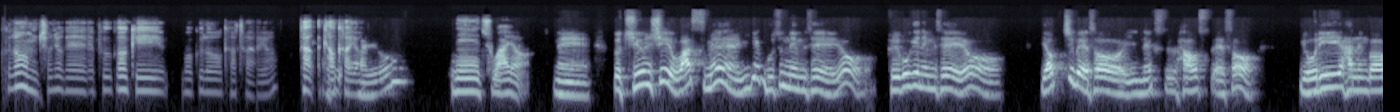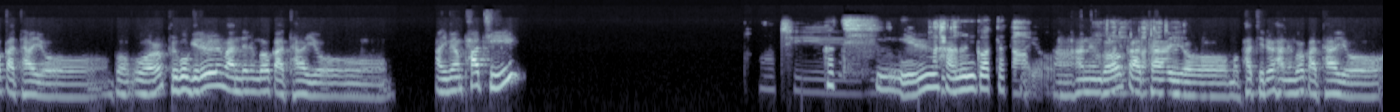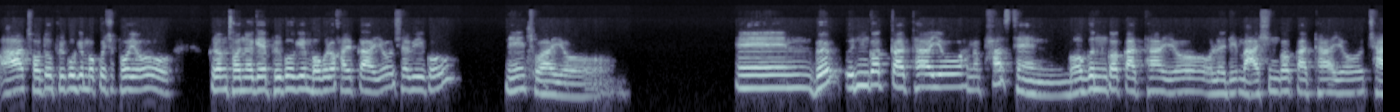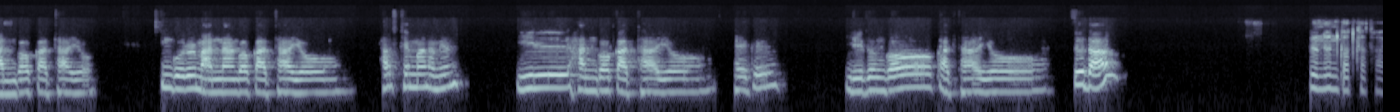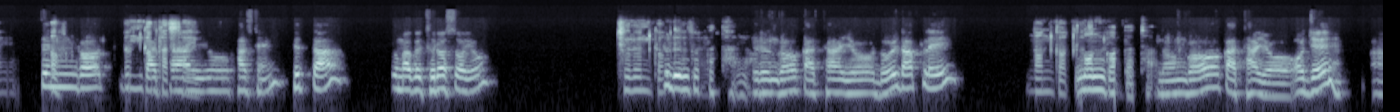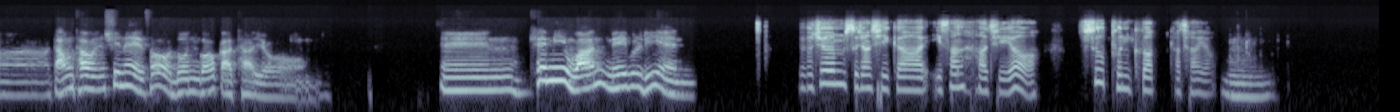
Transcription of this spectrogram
그럼 저녁에 불고기 먹으러 같아요. 가, 갈까요? 좋아요. 네, 좋아요. 네. 또 지훈 씨, smell? 이게 무슨 냄새예요? 불고기 냄새예요. 옆집에서 이 next house에서 요리하는 것 같아요. 뭐, or 불고기를 만드는 것 같아요. 아니면 파티, 파티. 파티를 파티가- 하는 것 같아요. 아, 하는 어, 것 같아요. 뭐 파티를 하는 것 같아요. 아, 저도 불고기 먹고 싶어요. 그럼 저녁에 불고기 먹으러 갈까요? Shall we go? 네, 좋아요. And verb, 은것 같아요 하면 past tense, 먹은 것 같아요. already 마신 것 같아요. 잔 것 같아요. 친구를 만난 것 같아요. past tense만 하면 일한 것 같아요. 책을 읽은 것 같아요. 쓰다, 쓰는 것 같아요. 쓴것쓴것 같아요. 같아요. past tense. 듣다, 음악을 들었어요. 들은 것 들은 것 같아요. 같아요. 들은 것 같아요. 놀다, play, 논것 논 같아요. 것 같아요. 논 것 같아요. 어제 아, downtown 시내에서 논 것 같아요. And 케미 완 메이블 리엔 요즘 수잔 씨가 이상하지요. 슬픈 것 같아요. 음,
